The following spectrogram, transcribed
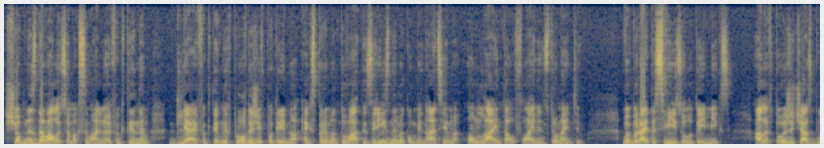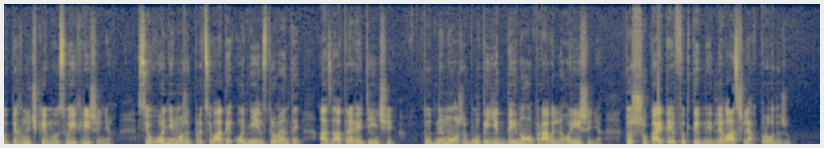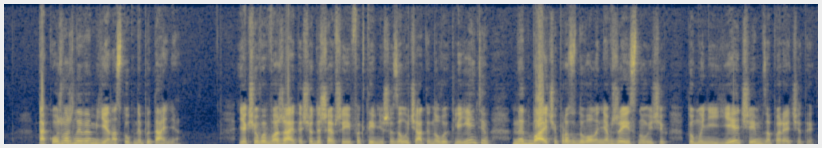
Щоб не здавалося максимально ефективним, для ефективних продажів потрібно експериментувати з різними комбінаціями онлайн та офлайн інструментів. Вибирайте свій золотий мікс, але в той же час будьте гнучкими у своїх рішеннях. Сьогодні можуть працювати одні інструменти, а завтра геть інші. Тут не може бути єдиного правильного рішення, тож шукайте ефективний для вас шлях продажу. Також важливим є наступне питання. Якщо ви вважаєте, що дешевше і ефективніше залучати нових клієнтів, не дбаючи про задоволення вже існуючих, то мені є чим заперечити.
